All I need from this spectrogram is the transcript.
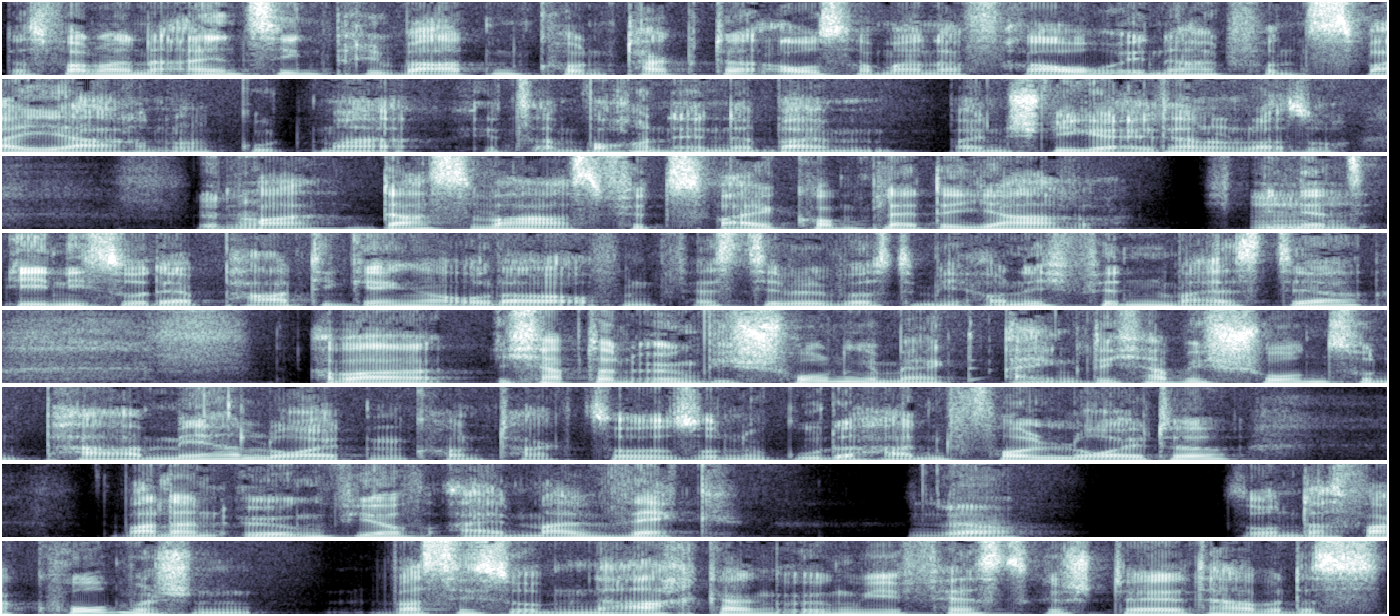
Das waren meine einzigen privaten Kontakte außer meiner Frau innerhalb von zwei Jahren und gut mal jetzt am Wochenende beim, bei den Schwiegereltern oder so. Genau. Aber das war's für zwei komplette Jahre. Ich bin Mhm. jetzt eh nicht so der Partygänger oder auf einem Festival wirst du mich auch nicht finden, weißt ja. Aber ich habe dann irgendwie schon gemerkt, eigentlich habe ich schon zu ein paar mehr Leuten Kontakt. So, so eine gute Handvoll Leute war dann irgendwie auf einmal weg. Ja. So, und das war komisch. Und was ich so im Nachgang irgendwie festgestellt habe, dass,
